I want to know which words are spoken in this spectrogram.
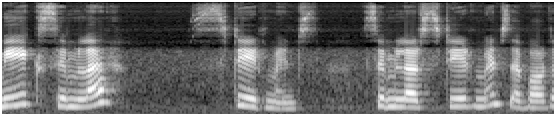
make similar statements similar statements about the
